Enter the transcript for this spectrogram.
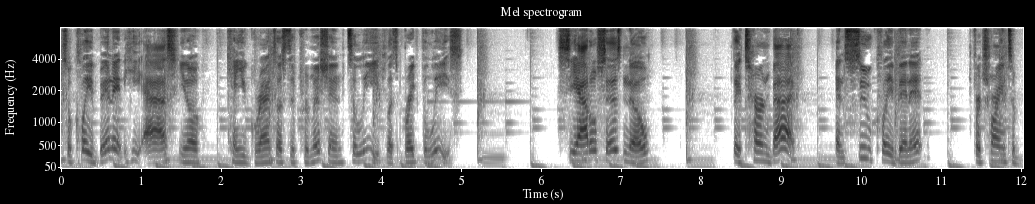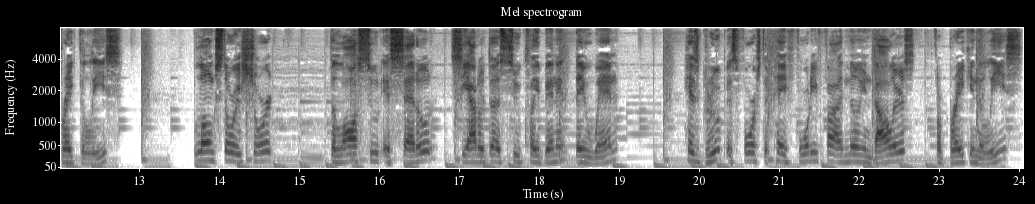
So Clay Bennett, he asked, you know, can you grant us the permission to leave? Let's break the lease. Seattle says no. They turn back and sue Clay Bennett for trying to break the lease. Long story short, the lawsuit is settled. Seattle does sue Clay Bennett. They win. His group is forced to pay $45 million for breaking the lease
